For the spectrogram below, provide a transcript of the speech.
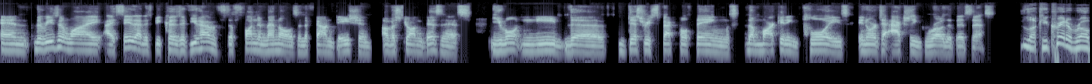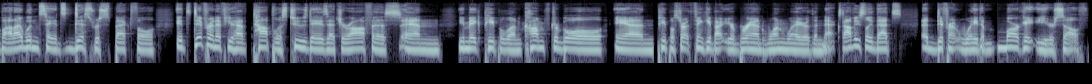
And the reason why I say that is because if you have the fundamentals and the foundation of a strong business, you won't need the disrespectful things, the marketing ploys in order to actually grow the business look, you create a robot. I wouldn't say it's disrespectful. It's different if you have topless Tuesdays at your office and you make people uncomfortable and people start thinking about your brand one way or the next. Obviously, that's a different way to market yourself.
